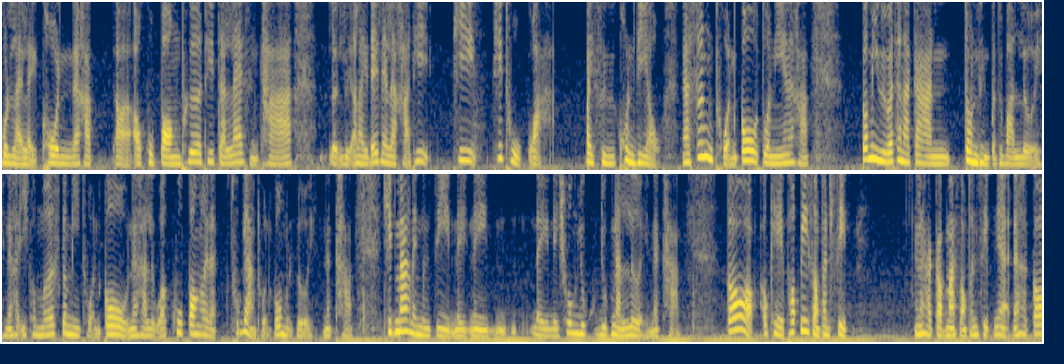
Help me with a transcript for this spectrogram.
คนหลาย ๆ คนนะคะเอาคูปองเพื่อที่จะแลกสินค้า หรืออะไรได้ในราคาที่ที่ที่ถูกกว่า ไปซื้อคนเดียวนะซึ่ง 团购 ตัวนี้นะคะก็มีวิวัฒนาการจนถึงปัจจุบันเลยนะคะอีคอมเมิร์ซก็มี 团购 นะคะหรือว่าคูปองอะไรต่างทุกอย่าง 团购 หมดเลยนะคะฮิตมากในเมืองจีนในในในในช่วงยุคยุคนั้นเลยนะคะก็โอเคพอปี 2010นะคะกลับมา 2010เนี่ยนะคะก็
